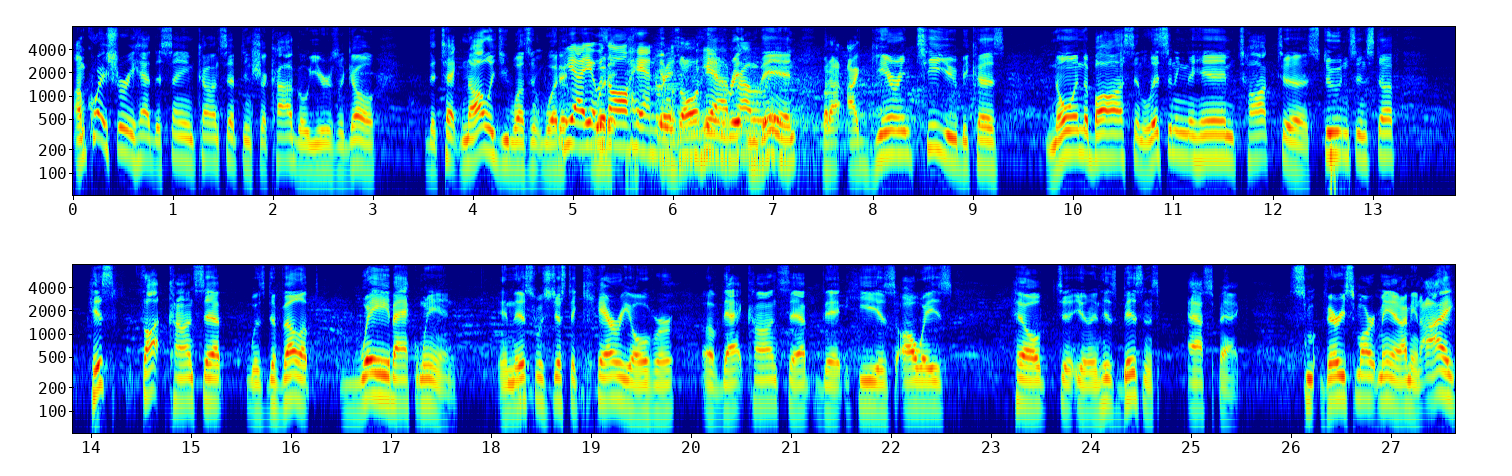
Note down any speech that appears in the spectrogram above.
I'm quite sure he had the same concept in Chicago years ago. The technology wasn't what it. Yeah, it was all handwritten. It was all handwritten probably. then. But I, I guarantee you, because knowing the boss and listening to him talk to students and stuff, his thought concept was developed way back when, and this was just a carryover of that concept that he has always held to, you know, in his business aspect. Sm- very smart man. I mean, I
